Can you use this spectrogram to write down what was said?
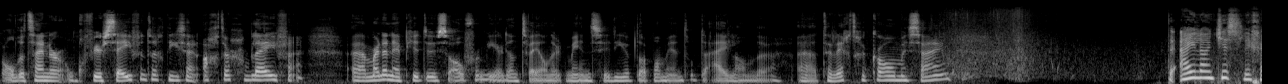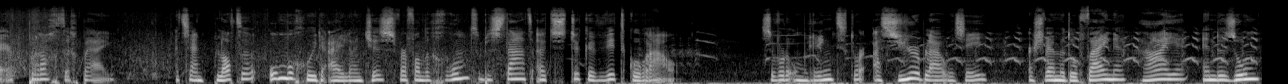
dat zijn er ongeveer 70 die zijn achtergebleven. Uh, maar dan heb je het dus over meer dan 200 mensen die op dat moment op de eilanden uh, terechtgekomen zijn. De eilandjes liggen er prachtig bij. Het zijn platte, onbegroeide eilandjes waarvan de grond bestaat uit stukken wit koraal. Ze worden omringd door azuurblauwe zee. Er zwemmen dolfijnen, haaien en de zon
